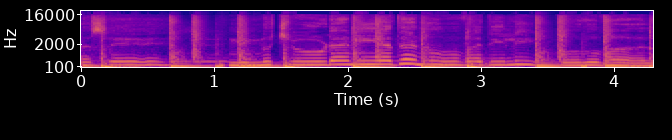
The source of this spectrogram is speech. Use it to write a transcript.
మనసే నిన్ను చూడని అదను వదిలి పోవాల?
